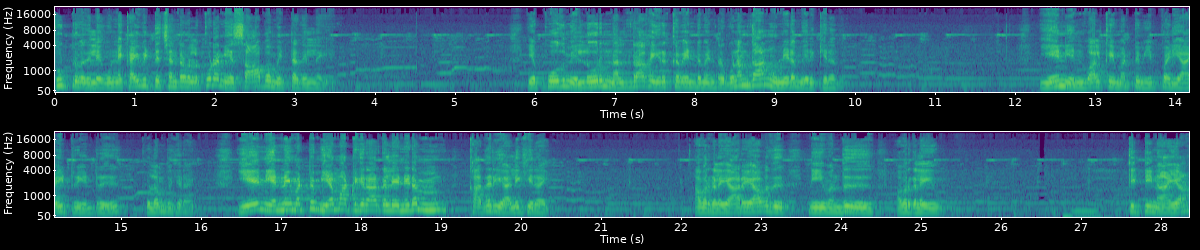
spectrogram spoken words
தூற்றுவதில்லை. உன்னை கைவிட்டு சென்றவர்கள் கூட நீ சாபம் இட்டதில்லை எப்போதும் எல்லோரும் நன்றாக இருக்க வேண்டும் என்ற குணம்தான் உன்னிடம் இருக்கிறது. ஏன் என் வாழ்க்கை மட்டும் இப்படி ஆயிற்று என்று புலம்புகிறாய்? ஏன் என்னை மட்டும் ஏமாற்றுகிறார்கள்? என்னிடம் கதறி அழுகிறாய். அவர்களை யாரையாவது நீ வந்து அவர்களை திட்டினாயா?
